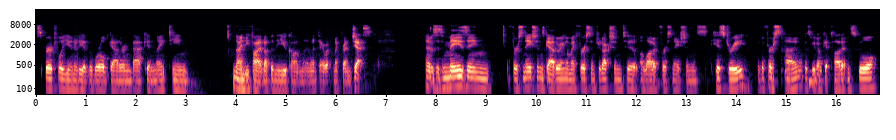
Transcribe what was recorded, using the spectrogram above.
Spiritual Unity of the World gathering back in 1995 up in the Yukon when I went there with my friend Jess. And it was this amazing First Nations gathering and my first introduction to a lot of First Nations history for the first time because we don't get taught it in school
